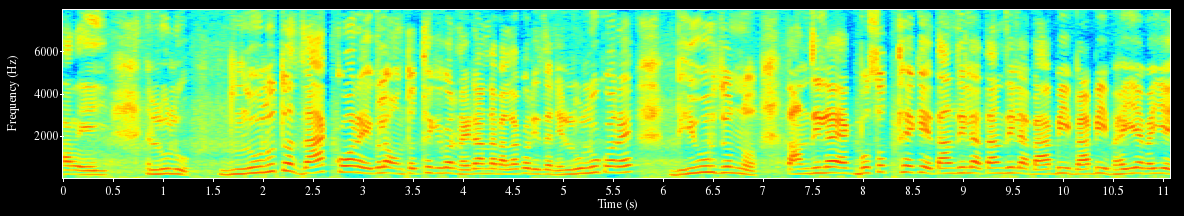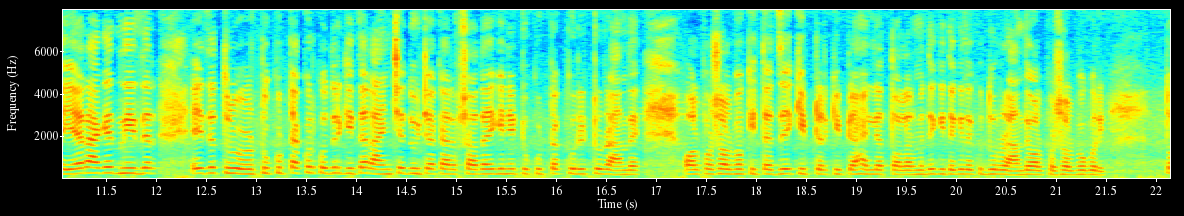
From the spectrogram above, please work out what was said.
আর এই লুলু। লুলু তো যা করে, এগুলো অন্তর থেকে করে না, এটা আমরা ভালো করে জানি। লুলু করে ভিউর জন্য। তানজিলা এক বছর থেকে, তানজিলা তানজিলা বাবি বাবি ভাইয়া ভাইয়া, এর আগে নিজের এই যে টুকুর টাকুর কদুর গীতা রাঁধছে দুই টাকার সদাই কিনে টুকুর টাকুর একটু রাঁধে। অল্প স্বল্প কিতা যে কিপটার কিপটা হাইলার তলার মধ্যে কিতা কিতা দূর রাঁধে অল্প স্বল্প করি। তো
